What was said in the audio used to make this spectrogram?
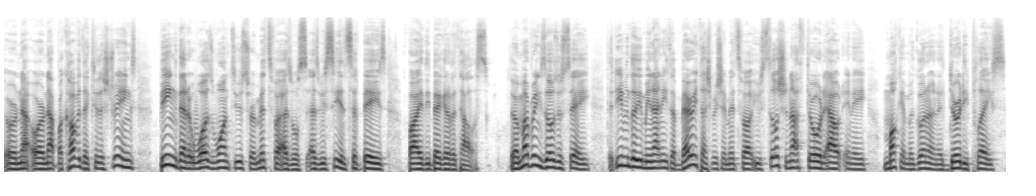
or not or not bakavadik to the strings, being that it was once used for a mitzvah, as we'll, as we see in Sif Beis by the beged of the talus. The Rama brings those who say that even though you may not need to bury Tashmisha mitzvah, you still should not throw it out in a makom maguna in a dirty place.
